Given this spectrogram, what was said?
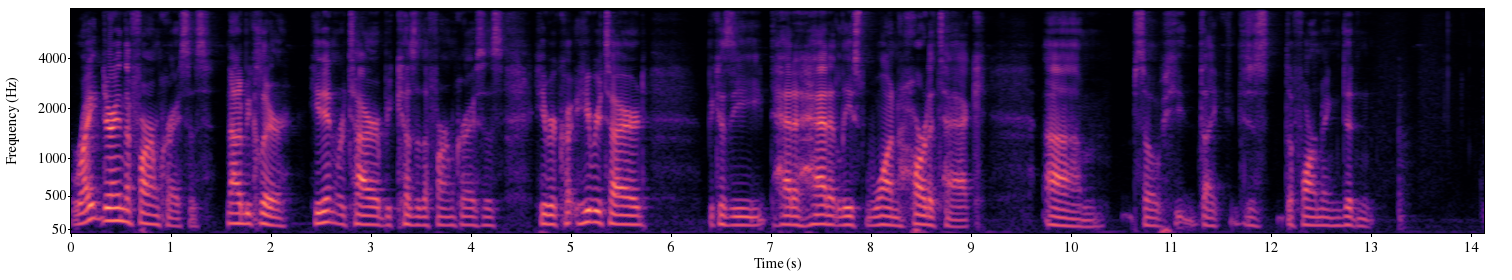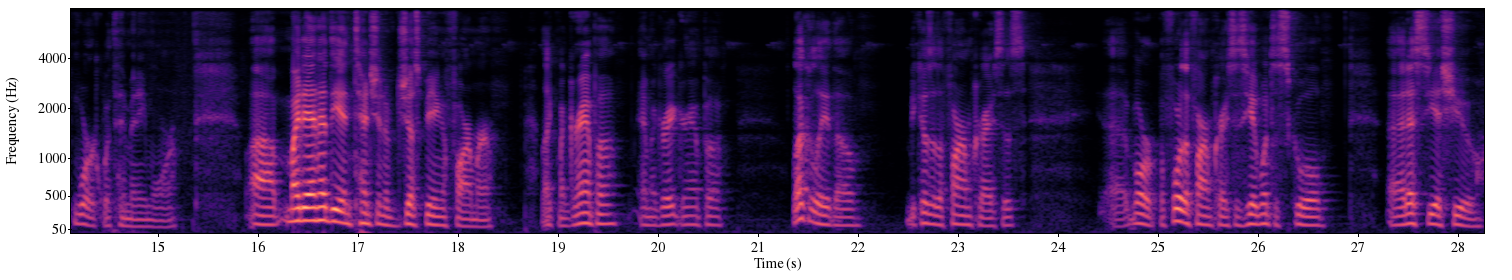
right during the farm crisis, now to be clear, he didn't retire because of the farm crisis. He, he retired because he had had at least one heart attack. Um, so he like just the farming didn't work with him anymore. Uh, my dad had the intention of just being a farmer, like my grandpa and my great grandpa. Luckily, though, because of the farm crisis, uh, or before the farm crisis, he had went to school at SDSU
